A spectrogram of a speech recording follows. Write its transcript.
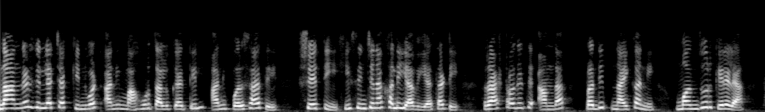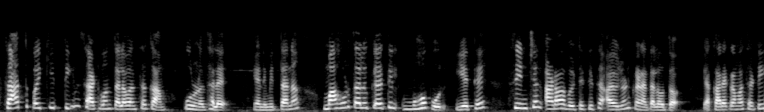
नांदेड जिल्ह्याच्या किनवट आणि माहूर तालुक्यातील आणि परिसरातील शेती ही सिंचनाखाली यावी यासाठी राष्ट्रवादीचे आमदार प्रदीप नाईकांनी मंजूर केलेल्या सात पैकी तीन साठवण तलावांचं काम पूर्ण झालंय. या निमित्तानं माहूर तालुक्यातील मोहपूर येथे सिंचन आढावा बैठकीचं आयोजन करण्यात आलं होतं. या कार्यक्रमासाठी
